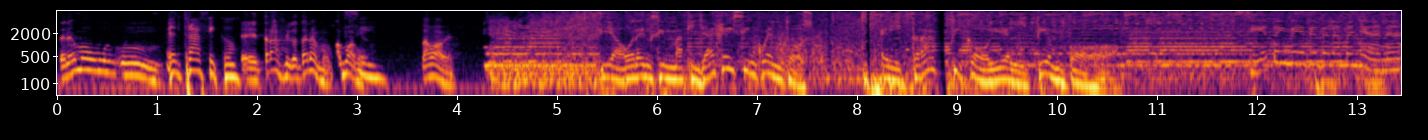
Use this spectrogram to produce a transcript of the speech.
tenemos un... el tráfico. Eh, tráfico tenemos, vamos a ver. Vamos a ver. Y ahora en Sin Maquillaje y Sin Cuentos, el tráfico y el tiempo. Siete y media de la mañana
